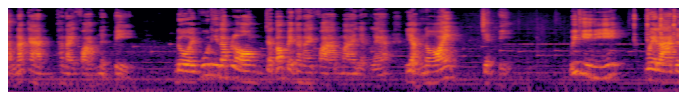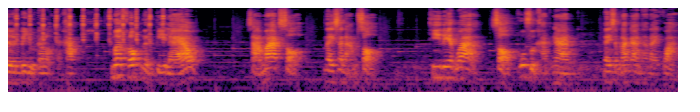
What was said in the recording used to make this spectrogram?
สำนักงานทนายความ 1 ปี โดยผู้ที่รับรองจะต้องเป็นทนายความมาอย่างแล้วอย่างน้อย 7 ปี วิธีนี้ เวลาเดินไปอยู่ตลอดนะครับ เมื่อครบ 1 ปีแล้ว สามารถสอบในสนามสอบ ที่เรียกว่าสอบผู้ฝึกหัดงานในสำนักงานทนายความ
